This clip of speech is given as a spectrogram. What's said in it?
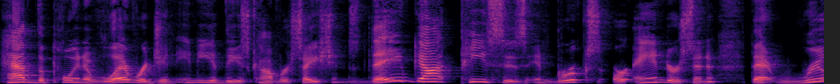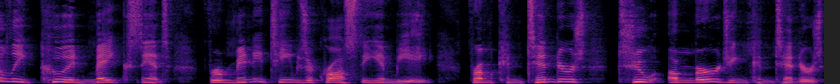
have the point of leverage in any of these conversations. They've got pieces in Brooks or Anderson that really could make sense for many teams across the NBA. From contenders to emerging contenders.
